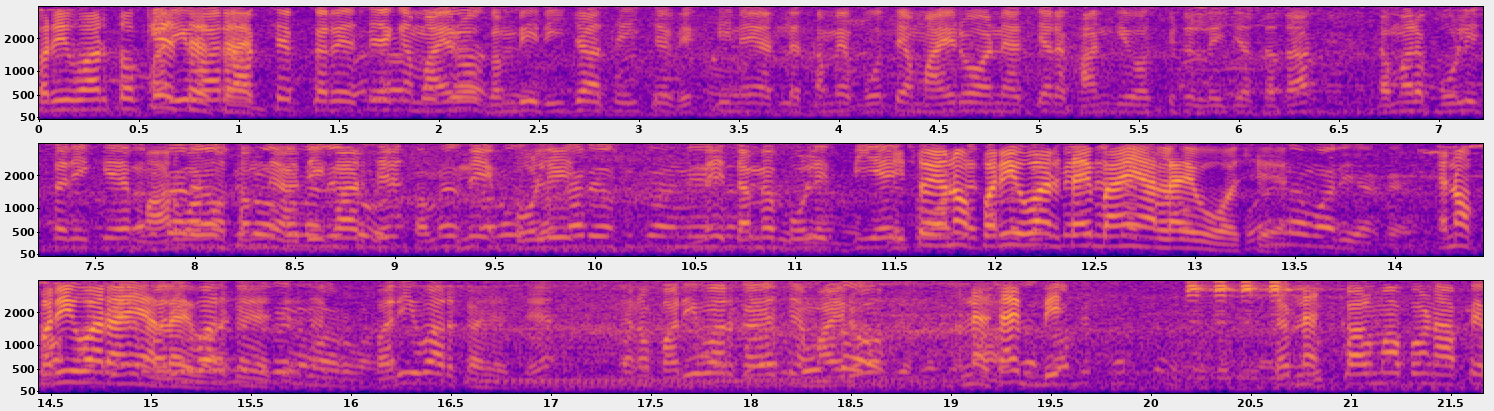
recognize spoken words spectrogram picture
પરિવાર તો કે છે આક્ષેપ કરે છે કે માયરો ગંભીર ઈજા થઈ છે વ્યક્તિને એટલે તમે પોતે માયરો અને અત્યારે ખાનગી હોસ્પિટલ લઈ જતા હતા. તમારે પોલીસ તરીકે મારવાનો તમને અધિકાર છે. નહીં પોલીસ નહીં તમે પોલીસ પીઆઈ તો એનો પરિવાર સાહેબ અહીંયા લાવ્યો છે એનો પરિવાર અહીંયા લાવ્યો કહે છે પરિવાર કહે છે. એનો પરિવાર કહે છે માયરો. અને સાહેબ ભૂતકાળમાં પણ આપે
